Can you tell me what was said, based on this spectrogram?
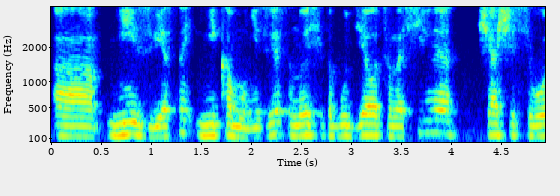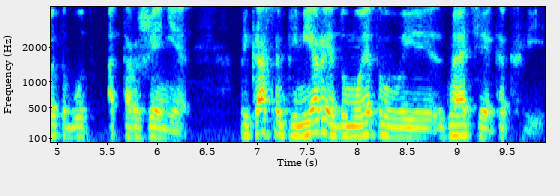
а, неизвестно, никому неизвестно, но если это будет делаться насильно, чаще всего это будет отторжение. Прекрасный пример, я думаю, этого вы знаете, как э,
